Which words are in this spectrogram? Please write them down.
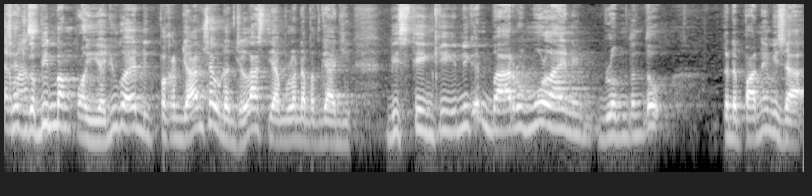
Saya juga bimbang, oh iya juga ya di pekerjaan saya udah jelas tiap bulan dapat gaji. Di Stinky ini kan baru mulai nih, belum tentu ke depannya bisa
